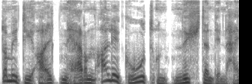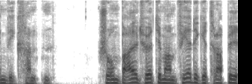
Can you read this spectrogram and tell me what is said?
damit die alten Herren alle gut und nüchtern den Heimweg fanden. Schon bald hörte man Pferdegetrappel,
